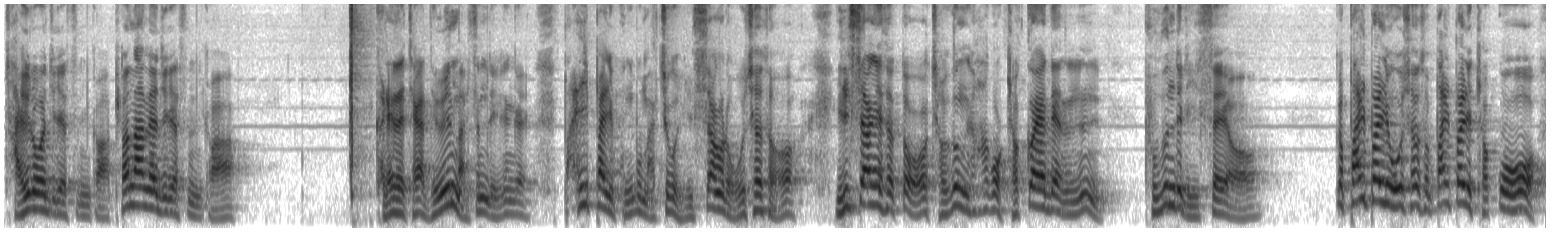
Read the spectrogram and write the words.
자유로워지겠습니까? 편안해지겠습니까? 그래서 제가 늘 말씀드리는 거예요. 빨리빨리 공부 마치고 일상으로 오셔서 일상에서 또 적응하고 겪어야 되는 부분들이 있어요. 그러니까 빨리빨리 오셔서 빨리빨리 겪고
